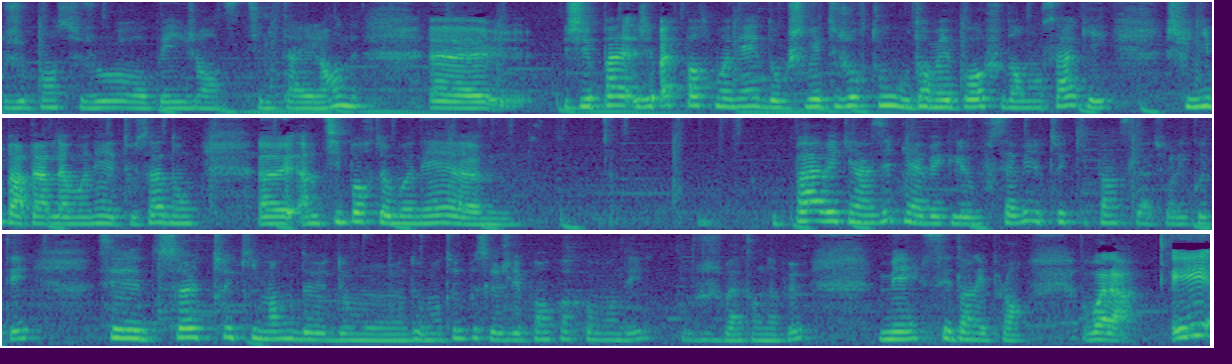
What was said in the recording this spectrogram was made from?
Je pense toujours au pays genre style Thaïlande. Euh, j'ai pas, pas de porte-monnaie donc je mets toujours tout dans mes poches ou dans mon sac et je finis par perdre la monnaie et tout ça. Donc euh, un petit porte-monnaie, euh, pas avec un zip mais avec le, vous savez le truc qui pince là sur les côtés. C'est le seul truc qui manque de, mon, de mon truc parce que je l'ai pas encore commandé. Je vais attendre un peu. Mais c'est dans les plans. Voilà. Et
